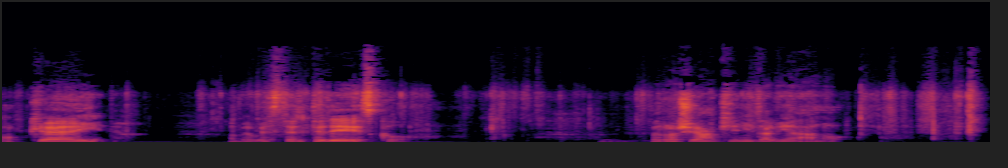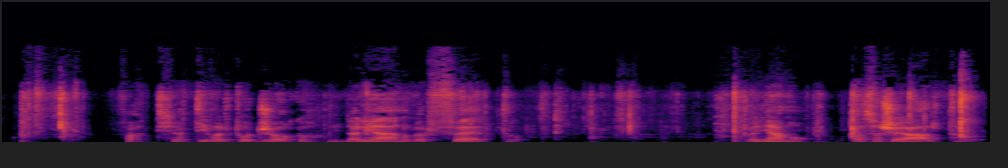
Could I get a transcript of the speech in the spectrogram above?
Ok. Vabbè questo è in tedesco però c'è anche in italiano. Infatti attiva il tuo gioco. In italiano perfetto. Vediamo cosa c'è altro.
